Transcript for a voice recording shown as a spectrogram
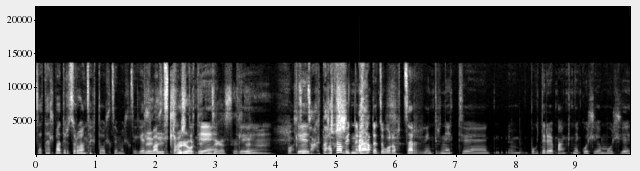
За талбай дээр 6 цагт уулзсан юм бол зэгээл Тийм, болцож ихтгэврийн байгаа урд хэдэн цагаас гээл, тий. Болсон Тэгээ цагтаач. одоо бид нэр одоо зүгээр уцаар интернет э, бүгдээрээ банкны гүйлгээ мүлгээ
